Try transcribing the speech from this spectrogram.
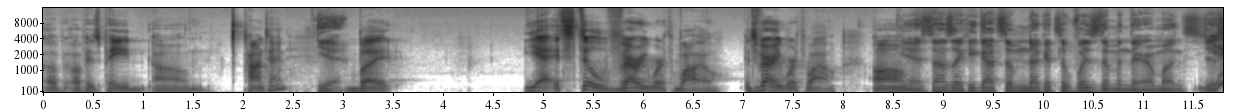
of of his paid um, content. Yeah. but yeah, it's still very worthwhile. It's very worthwhile. Um, Yeah, it sounds like he got some nuggets of wisdom in there amongst just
